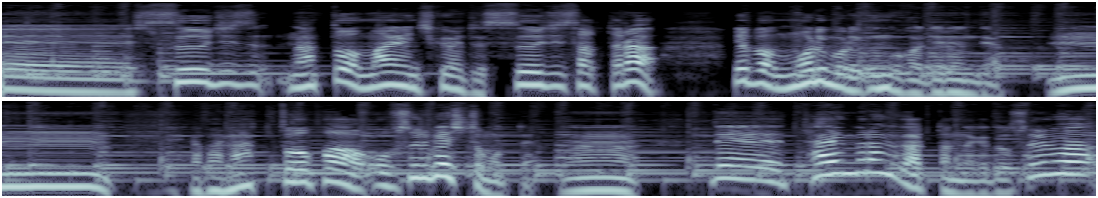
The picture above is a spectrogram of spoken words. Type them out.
えー、数日、納豆を毎日食うって数日経ったら、やっぱもりもりうんこが出るんだよ。うーん。やっぱ納豆パワー恐るべしと思って。うん。で、タイムラグがあったんだけど、それは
